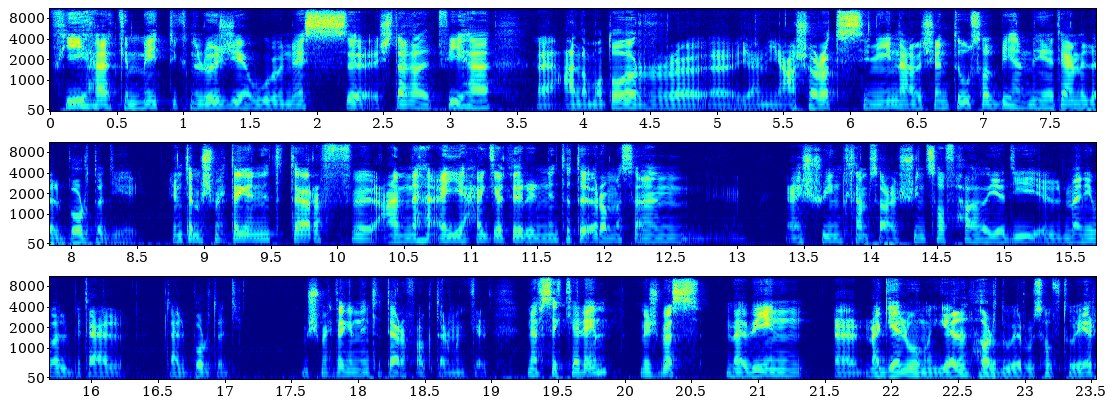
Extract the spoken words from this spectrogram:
فيها كمية تكنولوجيا وناس آه، اشتغلت فيها آه، على مدار آه، يعني عشرات السنين علشان توصل بيها إن هي تعمل ال board ة دي. هي أنت مش محتاج إن أنت تعرف آه، عنها أي حاجة غير إن أنت تقرأ مثلا 20 25 صفحة. هي دي ال manual بتاع بتاع ال board ة دي. مش محتاج إن أنت تعرف أكتر من كده. نفس الكلام مش بس ما بين آه، مجال ومجال hardware و software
